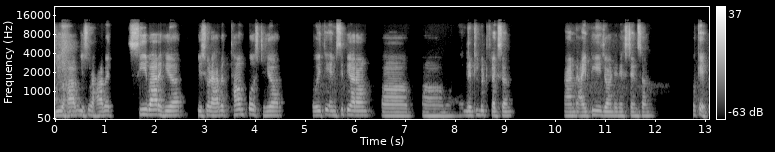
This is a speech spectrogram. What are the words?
you have you should have a C bar here. You should have a thumb post here with MCP around uh, uh, little bit flexion and IP joint in extension. Okay,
